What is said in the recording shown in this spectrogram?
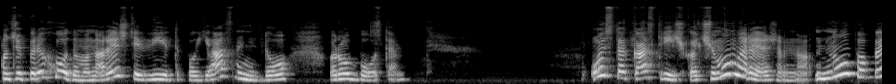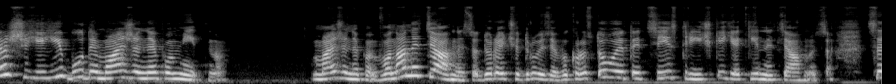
Отже, переходимо нарешті від пояснень до роботи. Ось така стрічка. Чому мережевна? Ну, по-перше, її буде майже непомітно. Майже не Вона не тягнеться. До речі, друзі, використовуєте ці стрічки, які не тягнуться. Це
